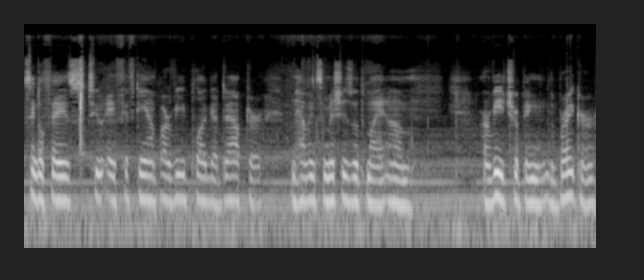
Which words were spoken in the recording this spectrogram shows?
single phase to a 50 amp RV plug adapter and having some issues with my um, RV tripping the breaker.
